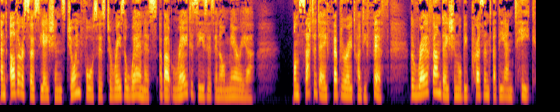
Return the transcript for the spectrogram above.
and other associations join forces to raise awareness about rare diseases in Almeria. On Saturday, February 25th, the Rare Foundation will be present at the Antique,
